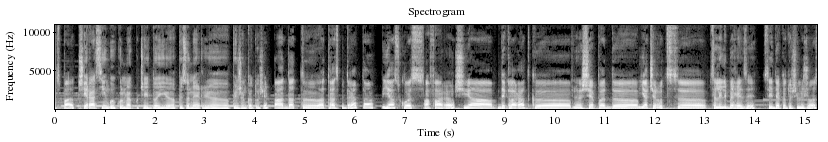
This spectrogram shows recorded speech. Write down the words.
spart și era singur culmea cu cei doi uh, prizonieri uh, prinși în cătușe. A dat, uh, a tras pe dreapta, i-a scos afară și a declarat că uh, Shepard uh, i-a cerut să, să le libereze, să-i dea cătușile jos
